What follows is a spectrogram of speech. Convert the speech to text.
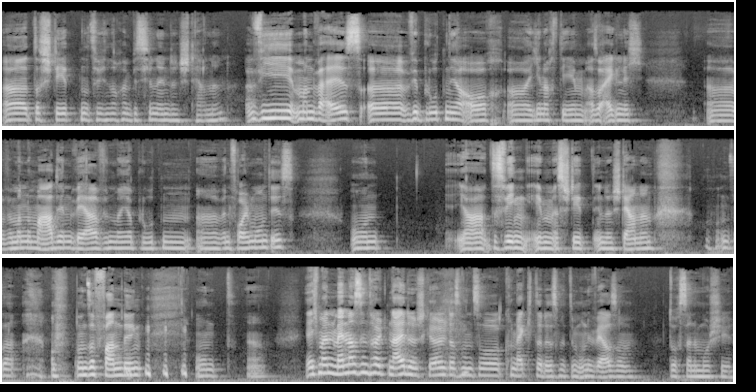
Äh, das steht natürlich noch ein bisschen in den Sternen. Wie man weiß, äh, wir bluten ja auch, je nachdem, also eigentlich, wenn man Nomadin wäre, würde man ja bluten, wenn Vollmond ist. Und ja, deswegen eben, es steht in den Sternen. unser, unser Funding. Und ja. Ja, ich meine, Männer sind halt neidisch, gell, dass man so connected ist mit dem Universum durch seine Muschi.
